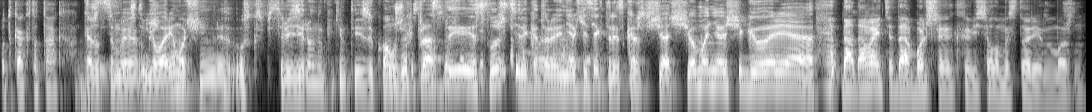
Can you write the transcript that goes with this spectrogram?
Вот как-то так. Кажется, мы говорим очень узкоспециализированным каким-то языком. Уже Простые слушатели, которые не архитекторы, скажут, о чем они вообще говорят. Да, давайте, да, больше к веселым историям можно.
